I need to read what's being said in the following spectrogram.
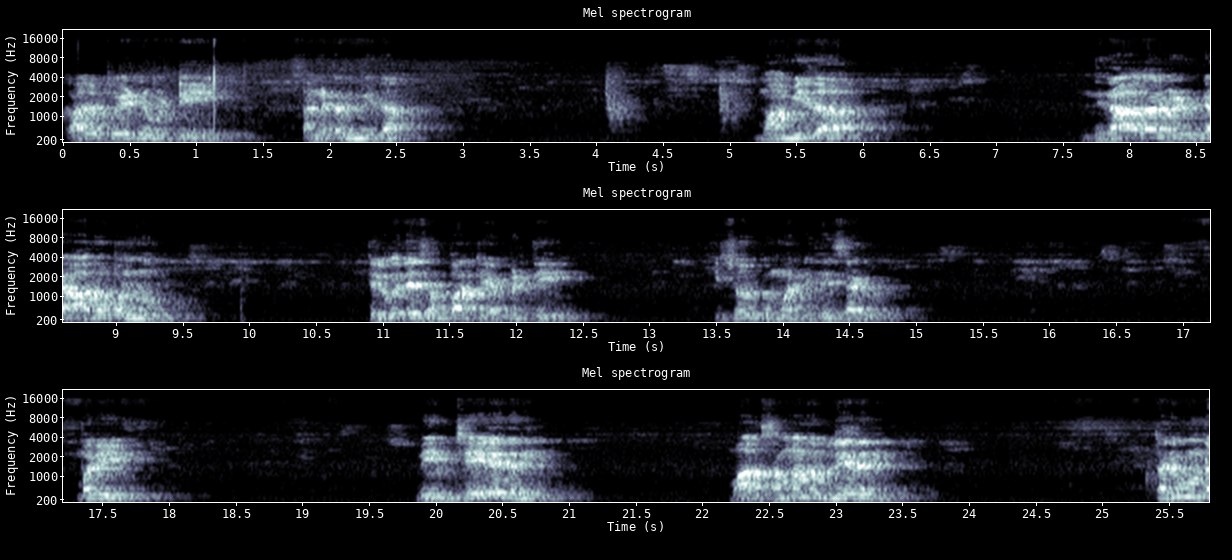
కాలిపోయినటువంటి సంఘటన మీద మా మీద నిరాధారమైనటువంటి ఆరోపణలను తెలుగుదేశం పార్టీ అభ్యర్థి కిషోర్ కుమార్ని చేశాడు. మరి మేము చేయలేదని మాకు సంబంధం లేదని. తరుగుండ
